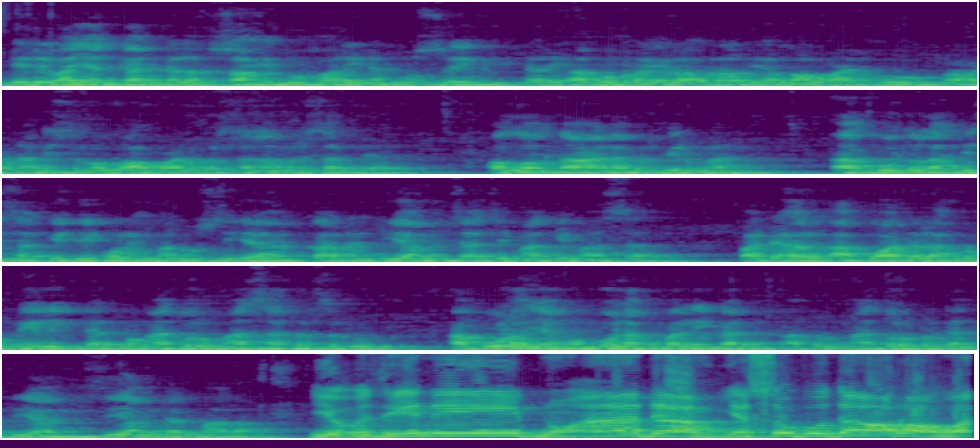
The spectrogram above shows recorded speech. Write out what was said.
Diriwayatkan dalam Sahih Bukhari dan Muslim dari Abu Hurairah radhiyallahu anhu bahwa Nabi Shallallahu alaihi wasallam bersabda, Allah taala berfirman, Aku telah disakiti oleh manusia karena dia mencaci maki masa, padahal aku adalah pemilik dan pengatur masa tersebut. Akulah yang membolak-balikan atau mengatur pergantian siang dan malam. Yu'zini ibnu Adam yasubu da'ra wa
